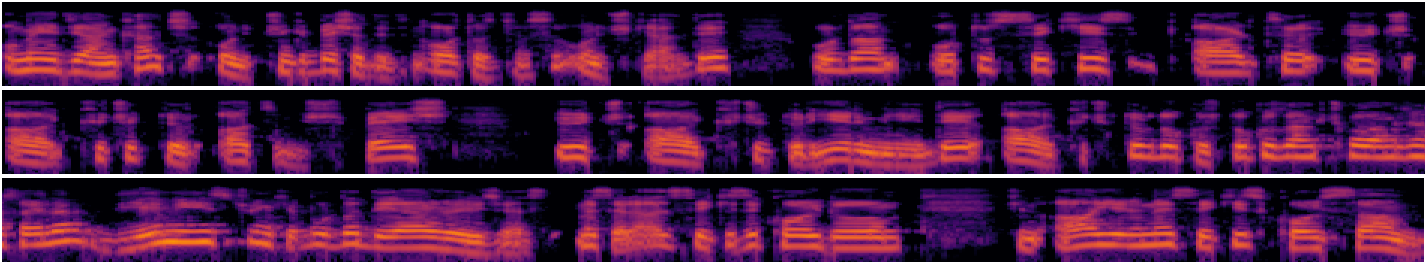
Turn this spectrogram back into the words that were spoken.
O medyan kaç? 13. Çünkü 5 adetin ortalaması 13 geldi. Buradan 38 artı 3a küçüktür 65. 3a küçüktür 27, a küçüktür 9. 9'dan küçük olan bütün sayılar diyemeyiz çünkü burada değer vereceğiz. Mesela 8'i koydum. Şimdi a yerine 8 koysam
